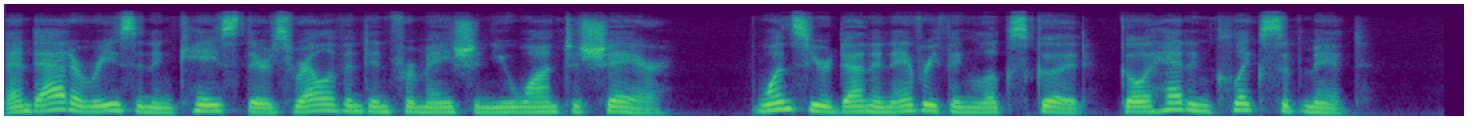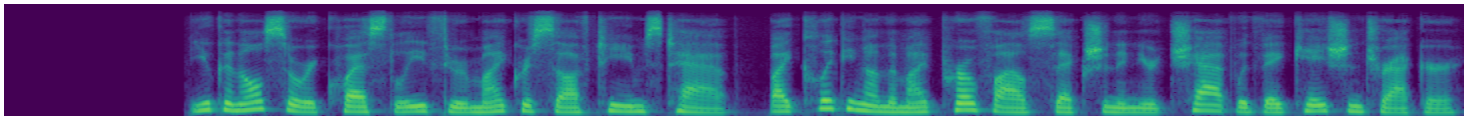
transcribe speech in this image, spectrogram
and add a reason in case there's relevant information you want to share. Once you're done and everything looks good, go ahead and click Submit. You can also request leave through Microsoft Teams tab by clicking on the My Profile section in your chat with Vacation Tracker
